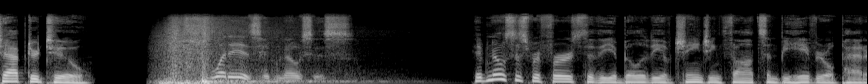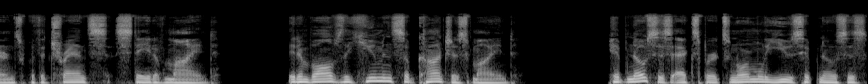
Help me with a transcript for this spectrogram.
Chapter 2 What is hypnosis? Hypnosis refers to the ability of changing thoughts and behavioral patterns with a trance state of mind. It involves the human subconscious mind. Hypnosis experts normally use hypnosis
